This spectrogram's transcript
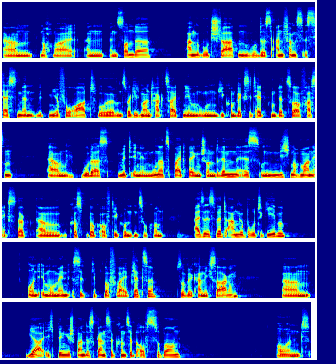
ähm, nochmal ein, ein Sonderangebot starten, wo das Anfangsassessment mit mir vor Ort, wo wir uns wirklich mal einen Tag Zeit nehmen, um die Komplexität komplett zu erfassen, ähm, mhm. wo das mit in den Monatsbeiträgen schon drin ist und nicht nochmal ein extra ähm, Kostenblock auf die Kunden zukommt. Also es wird Angebote geben und im Moment es gibt noch freie Plätze, so viel kann ich sagen. Ähm, ja, ich bin gespannt, das ganze Konzept aufzubauen und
